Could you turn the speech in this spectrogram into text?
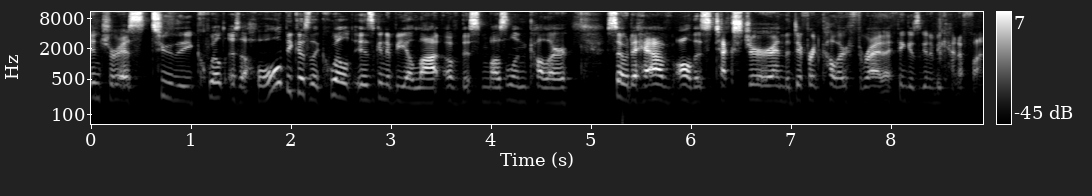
interest to the quilt as a whole because the quilt is going to be a lot of this muslin color. So to have all this texture and the different color thread, I think is going to be kind of fun.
